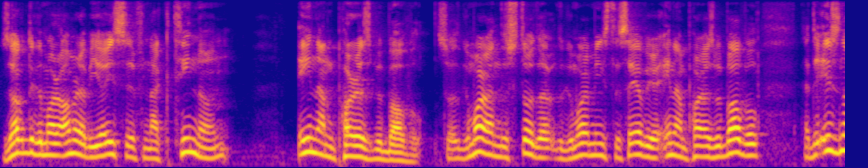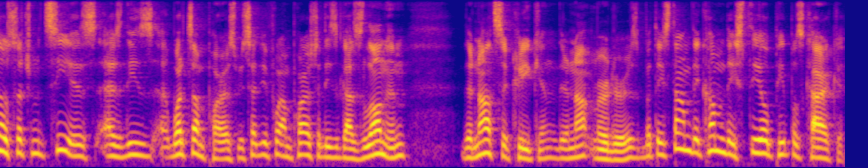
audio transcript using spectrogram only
So the Gemara understood that the Gemara means to say over here einan paras bebavel that there is no such mitzias as these. Uh, what's on? We said before on are these gazlonim. They're not sekrikin, they're not murderers, but they stam, they come, they steal people's karka.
